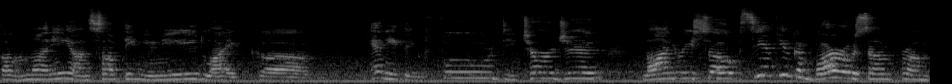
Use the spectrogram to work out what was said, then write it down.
of money on something you need like uh, anything, food, detergent, laundry soap, see if you can borrow some from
